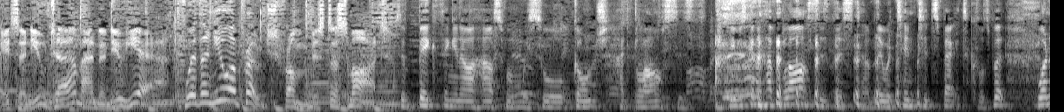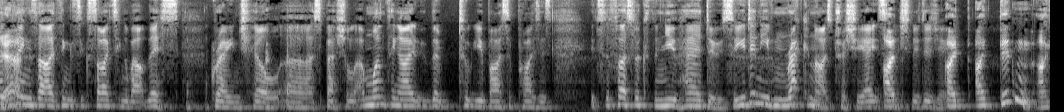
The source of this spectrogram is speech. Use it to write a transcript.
It's a new term and a new year, with a new approach from Mr. Smart. It's a big thing in our house when we saw Gonch had glasses. He was going to have glasses this term. They were tinted spectacles. But one of Yeah. the things that I think is exciting about this Grange Hill uh, special, and one thing I, that took you by surprise is it's the first look at the new hairdo. So you didn't even recognise Trisha Yates initially, did you? I, I didn't. I,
